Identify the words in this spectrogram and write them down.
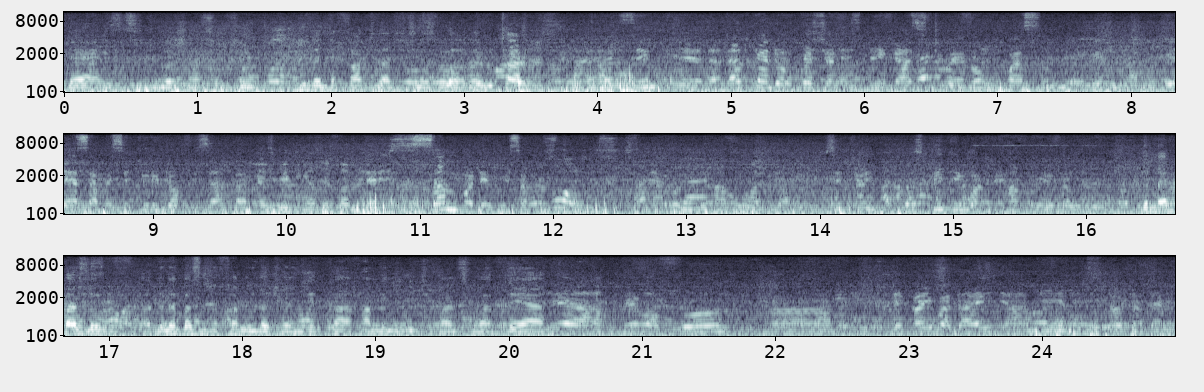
dire is the situation so far, given the fact that it is well, a recurrent? I think uh, that, that kind of question is being asked to a wrong person. Yes, I'm a security officer, but there is somebody who is supposed to speak on behalf of security. I'm speaking on behalf of the members of uh, the members of the family that were in the car, how many occupants were there? Yeah, there were four. Uh, the driver died and the daughter died.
